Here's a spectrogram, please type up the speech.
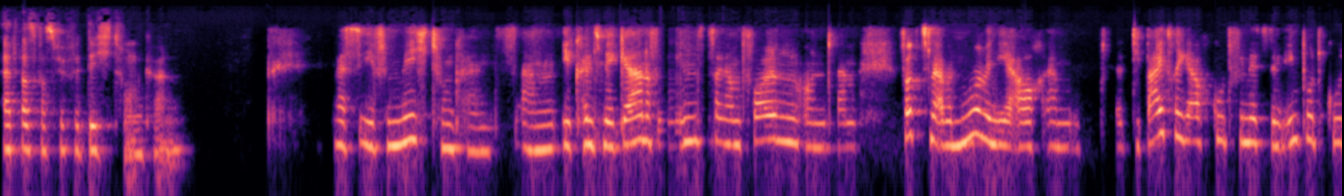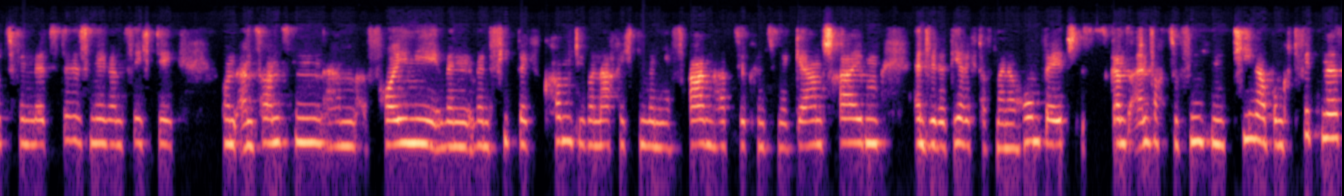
etwas, was wir für dich tun können? Was ihr für mich tun könnt. Ähm, ihr könnt mir gerne auf Instagram folgen und ähm, folgt mir aber nur, wenn ihr auch ähm, die Beiträge auch gut findet, den Input gut findet. Das ist mir ganz wichtig. Und ansonsten ähm, freue ich mich, wenn, wenn Feedback kommt über Nachrichten. Wenn ihr Fragen habt, ihr könnt es mir gern schreiben. Entweder direkt auf meiner Homepage. Es ist ganz einfach zu finden, tina.fitness.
